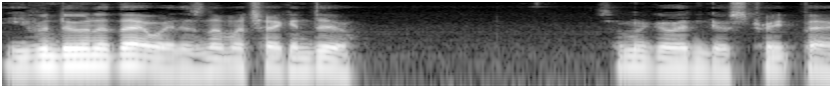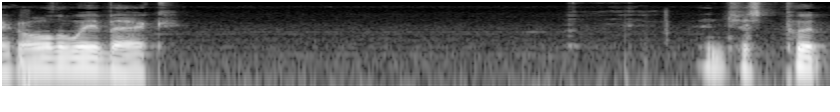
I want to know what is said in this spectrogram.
Even doing it that way, there's not much I can do. So I'm going to go ahead and go straight back, all the way back. And just put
